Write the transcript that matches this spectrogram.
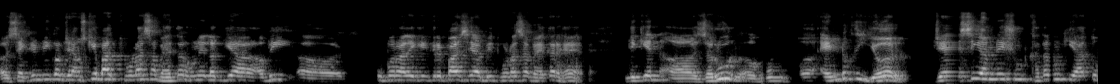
second week of Jan उसके बाद थोड़ा सा बेहतर होने लग गया। अभी ऊपर वाले की कृपा से अभी थोड़ा सा बेहतर है। लेकिन ज़रूर एंड ऑफ़ द ईयर जैसे ही हमने शूट खत्म किया तो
